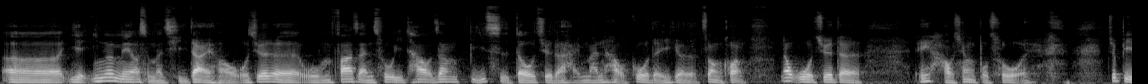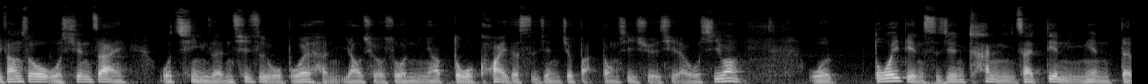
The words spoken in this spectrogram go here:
呃，也因为没有什么期待哈，我觉得我们发展出一套让彼此都觉得还蛮好过的一个状况。那我觉得，哎，好像不错哎。就比方说，我现在我请人，其实我不会很要求说你要多快的时间就把东西学起来。我希望我。多一点时间看你在店里面的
